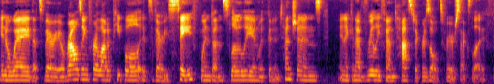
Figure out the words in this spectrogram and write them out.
in a way that's very arousing for a lot of people. It's very safe when done slowly and with good intentions, and it can have really fantastic results for your sex life.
